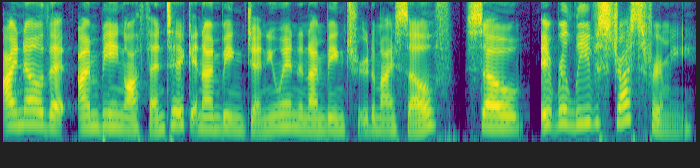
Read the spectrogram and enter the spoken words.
I know that I'm being authentic and I'm being genuine and I'm being true to myself. So it relieves stress for me.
